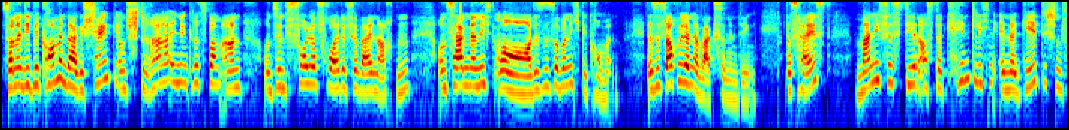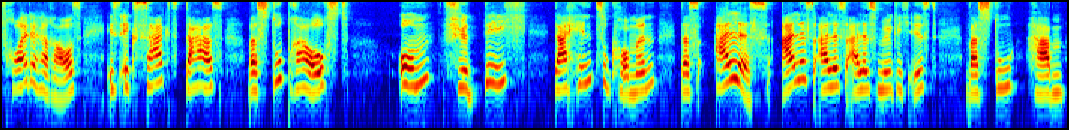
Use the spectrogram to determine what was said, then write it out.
Sondern die bekommen da Geschenke und strahlen den Christbaum an und sind voller Freude für Weihnachten und sagen dann nicht, oh, das ist aber nicht gekommen. Das ist auch wieder ein Erwachsenending. Das heißt, manifestieren aus der kindlichen energetischen Freude heraus ist exakt das, was du brauchst, um für dich dahin zu kommen, dass alles, alles, alles, alles möglich ist, was du haben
